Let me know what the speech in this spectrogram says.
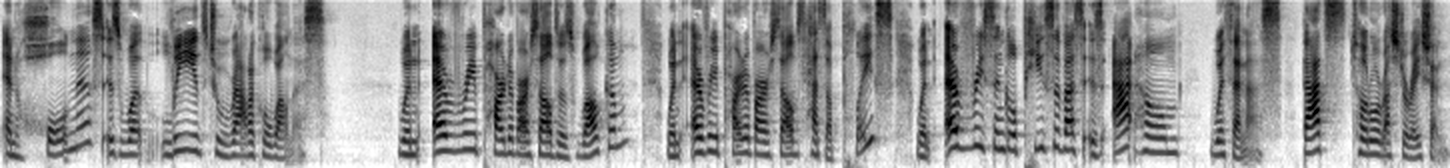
and wholeness is what leads to radical wellness. When every part of ourselves is welcome, when every part of ourselves has a place, when every single piece of us is at home within us, that's total restoration.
